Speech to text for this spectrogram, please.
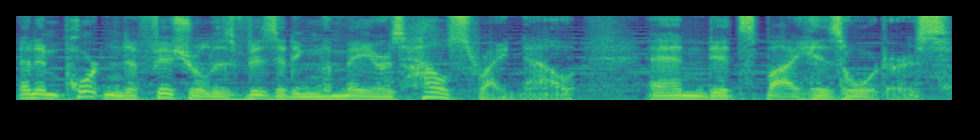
an important official is visiting the mayor's house right now, and it's by his orders.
